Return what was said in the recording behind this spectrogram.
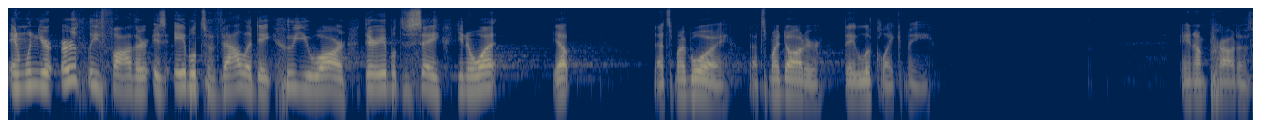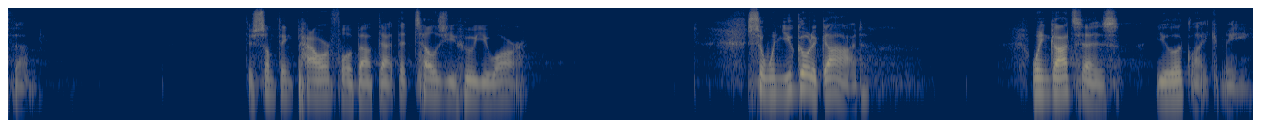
And when your earthly father is able to validate who you are, they're able to say, you know what? Yep, that's my boy, that's my daughter they look like me. And I'm proud of them. There's something powerful about that that tells you who you are. So when you go to God, when God says, You look like me,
